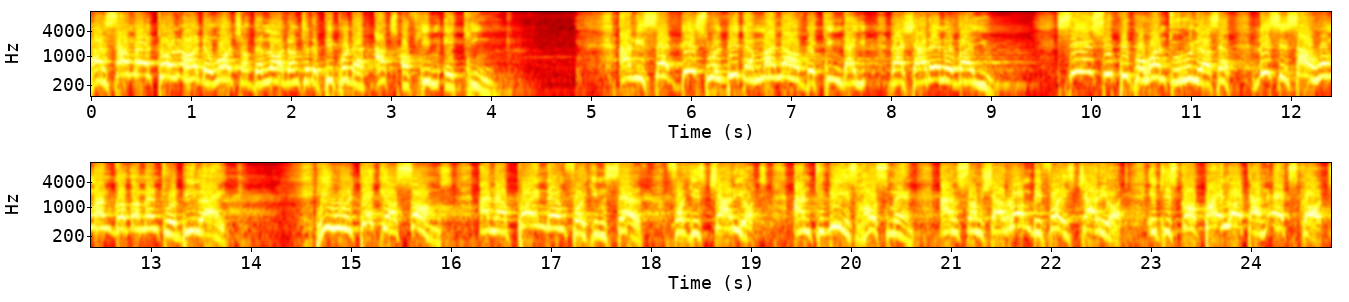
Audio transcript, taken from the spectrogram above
And Samuel told all the words of the Lord unto the people that asked of him a king. And he said this will be the manner of the king that, you, that shall reign over you since you people want to rule yourself this is how human government will be like. He will take your sons and appoint them for himself for his chariot and to be his horsemen. And some shall run before his chariot. It is called pilot and escort.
